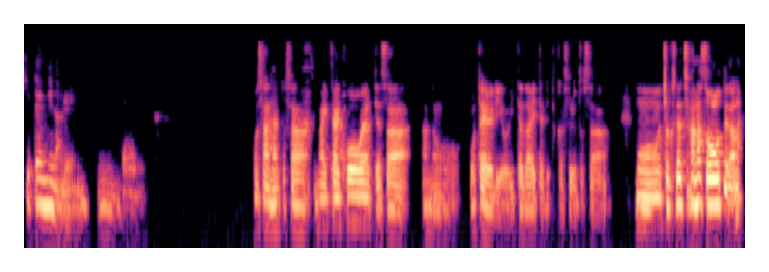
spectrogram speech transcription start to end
視点になる。よもうさ、なんかさ、毎回こうやってさ、あの、お便りをいただいたりとかするとさ、もう直接話そうってなら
